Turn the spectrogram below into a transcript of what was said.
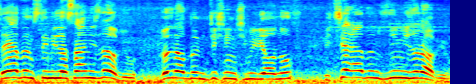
Co ja bym z tymi losami zrobił? Wygrałbym 10 milionów i co ja bym z nimi zrobił?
